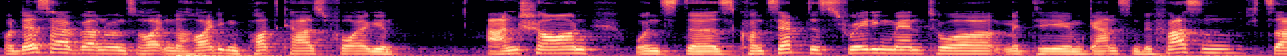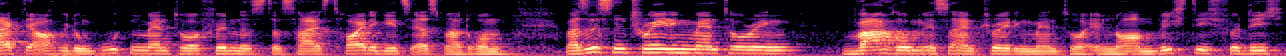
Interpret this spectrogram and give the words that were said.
Und deshalb werden wir uns heute in der heutigen Podcast-Folge anschauen, uns das Konzept des Trading Mentor mit dem Ganzen befassen. Ich zeige dir auch, wie du einen guten Mentor findest. Das heißt, heute geht es erstmal darum, was ist ein Trading Mentoring? Warum ist ein Trading Mentor enorm wichtig für dich?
